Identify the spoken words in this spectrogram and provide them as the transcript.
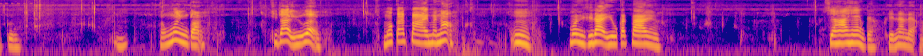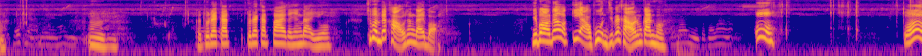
งกึ่งอืมของมันก็สิได้อยู่เลยหมอกัดปลายมันเนาะอืมมันสิได้อยู่กัดปลายนี่เสียหายแห้งแต่เห็นนั่นแหละเล็กหนาแม่นั่งอืม ก็ตัวได้กัดตัวได้กัดปลายก็ยังได้อยู่ชื่อมันไปเขาทางใดบอกอย่าบอกได้อว่าเกี่ยวพูดสิไปเขาน้ำกันพอนั่งอยู่กับมาม่าอือว้าว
